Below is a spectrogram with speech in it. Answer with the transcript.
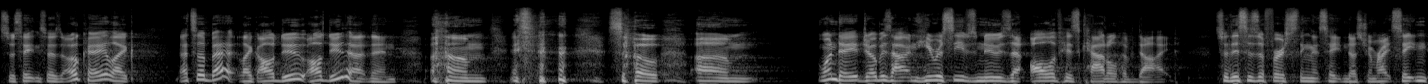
So Satan says, okay, like, that's a bet. Like, I'll do, I'll do that then. Um, so um, one day, Job is out and he receives news that all of his cattle have died. So, this is the first thing that Satan does to him, right? Satan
